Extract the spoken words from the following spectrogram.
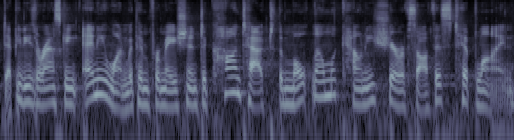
Deputies are asking anyone with information to contact the Multnomah County Sheriff's Office tip line.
